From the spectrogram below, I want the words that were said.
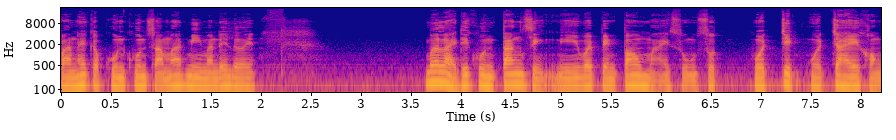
ปันให้กับคุณคุณสามารถมีมันได้เลย เมื่อไหร่ที่คุณตั้งสิ่งนี้ไว้เป็นเป้าหมายสูงสุด หัวจิตหัวใจของ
